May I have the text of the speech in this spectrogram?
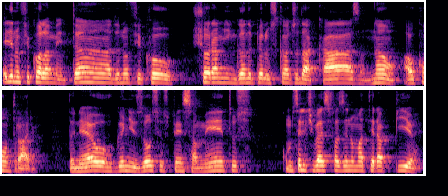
Ele não ficou lamentando, não ficou choramingando pelos cantos da casa, não, ao contrário. Daniel organizou seus pensamentos como se ele estivesse fazendo uma terapia.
